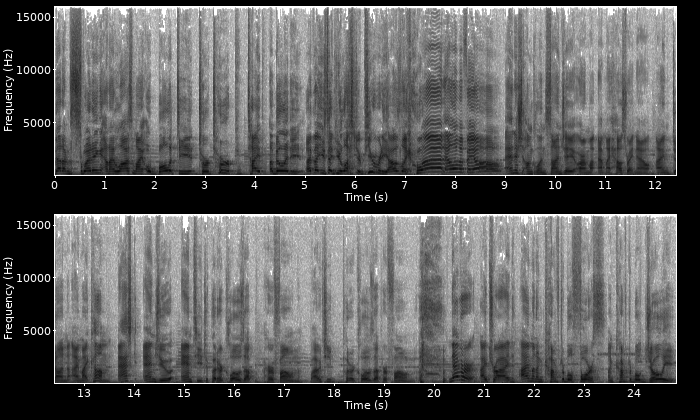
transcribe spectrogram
that I'm sweating and I lost my obolity terterp type ability. I thought you said you lost your puberty. I was like, what? LMFAO? Anish, Uncle, and Sanjay are at my house right now. I'm done. I might come. Ask Anju, Auntie, to put her clothes up her phone. Why would she put her clothes up her phone? Never! I tried. I'm an uncomfortable force. Uncomfortable Jolie.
